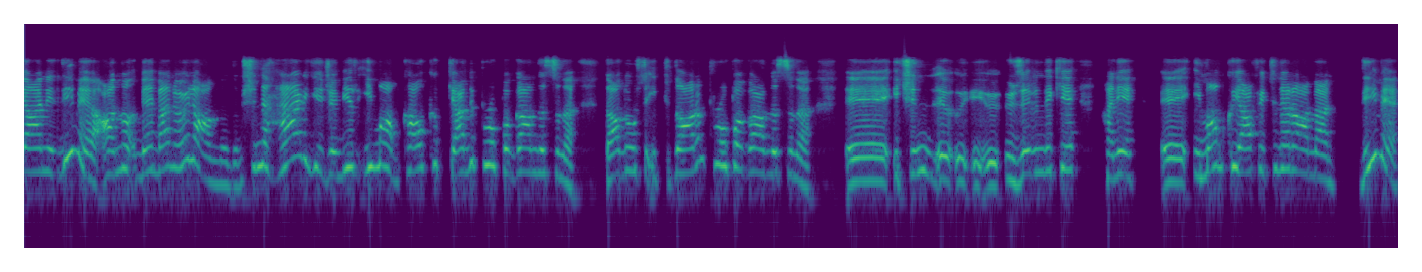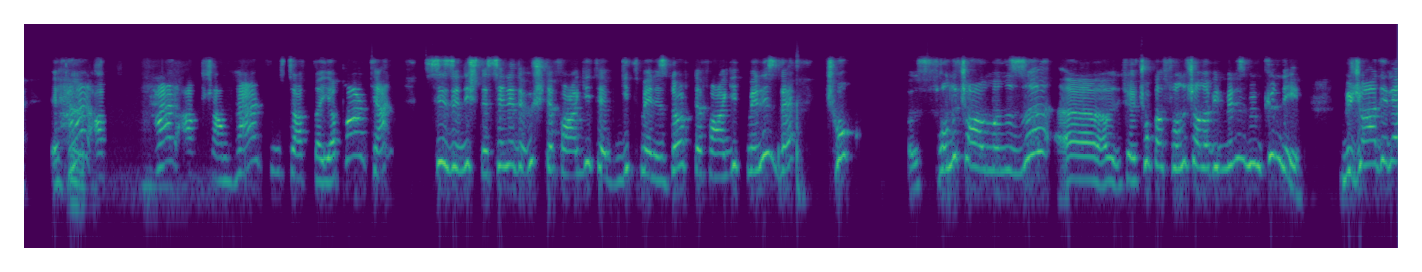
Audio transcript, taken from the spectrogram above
Yani değil mi? Anla, ben, ben öyle anladım. Şimdi her gece bir imam kalkıp kendi propagandasını, daha doğrusu iktidarın propagandasını e, için e, e, üzerindeki hani e, imam kıyafetine rağmen değil mi? E, her Evet. ak- her akşam, her fırsatta yaparken sizin işte senede üç defa git, gitmeniz, dört defa gitmeniz de çok e, sonuç almanızı, e, çok sonuç alabilmeniz mümkün değil. Mücadele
